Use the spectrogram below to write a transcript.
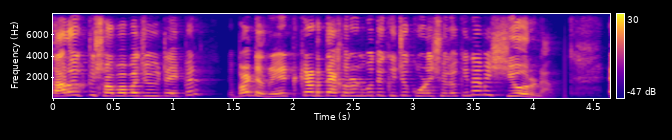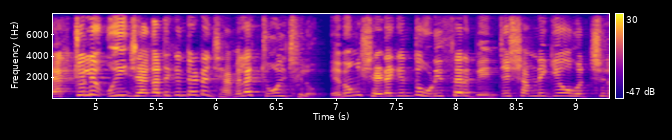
তারও একটু স্বভাবাজ ওই টাইপের বাট রেড কার্ড দেখানোর মতো কিছু করেছিল কিনা আমি শিওর না। অ্যাকচুয়ালি ওই জায়গাতে কিন্তু একটা ঝামেলা চলছিল এবং সেটা কিন্তু উড়িষ্যার বেঞ্চের সামনে গিয়েও হচ্ছিল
